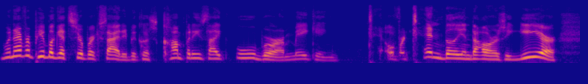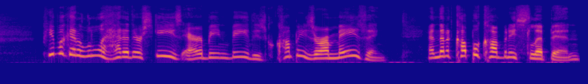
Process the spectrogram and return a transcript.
Whenever people get super excited because companies like Uber are making t- over $10 billion a year, people get a little ahead of their skis. Airbnb, these companies are amazing. And then a couple companies slip in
